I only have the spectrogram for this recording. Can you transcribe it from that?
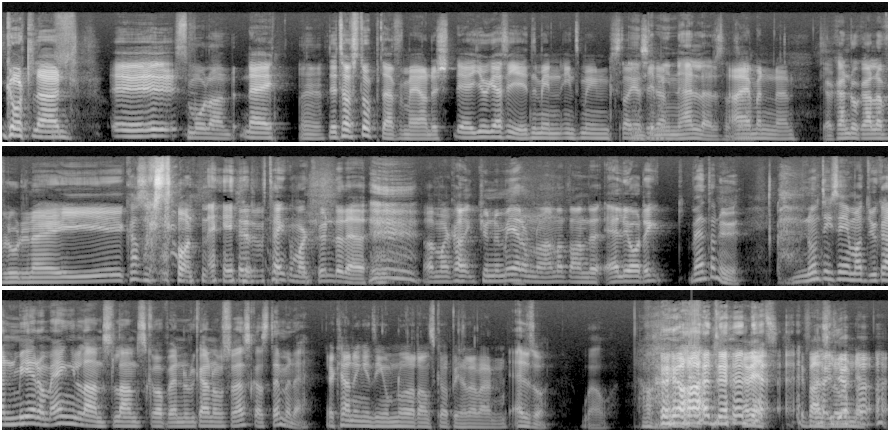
Gotland. Eh, Småland. nej, Mm. det tar stopp där för mig Anders. Geografi, inte min, inte min starka Inte sida. min heller så att Nej men... Jag kan dock alla floderna i Kazakstan. Nej, tänk om man kunde det. Att man kan, kunde mer om något annat land. Eller ja, det... Vänta nu. Någonting säger mig att du kan mer om Englands landskap än du kan om svenska, stämmer det? Jag kan ingenting om några landskap i hela världen. Är det så? Wow. ja, det, jag vet. Det är fan slående. Ja,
